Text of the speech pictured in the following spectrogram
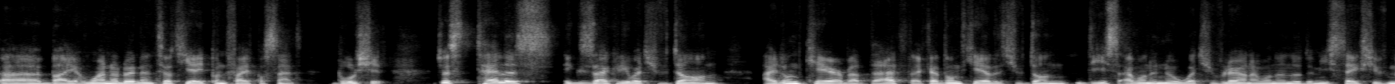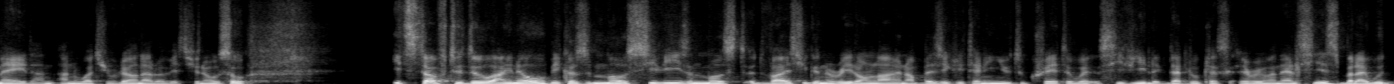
uh, by 138.5%. Bullshit. Just tell us exactly what you've done. I don't care about that. Like, I don't care that you've done this. I want to know what you've learned. I want to know the mistakes you've made and, and what you've learned out of it, you know? So it's tough to do, I know, because most CVs and most advice you're going to read online are basically telling you to create a CV like that looks like everyone else's. But I would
